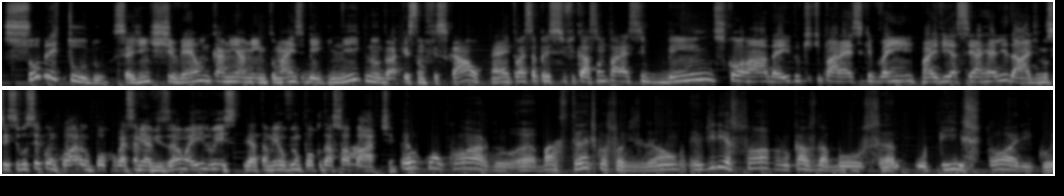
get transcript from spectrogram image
sobretudo se a gente tiver um encaminhamento mais benigno da questão fiscal, né, então essa precificação parece bem descolada aí do que, que parece que vem, vai vir a ser a realidade. Não sei se você concorda um pouco com essa minha visão aí, Luiz. Queria também ouvir um pouco da sua parte. Eu concordo uh, bastante com a sua visão. Eu diria só, no caso da Bolsa, o PI histórico,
